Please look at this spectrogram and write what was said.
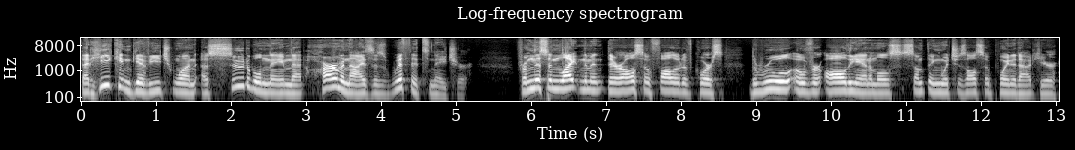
that he can give each one a suitable name that harmonizes with its nature. From this enlightenment, there also followed, of course, the rule over all the animals, something which is also pointed out here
